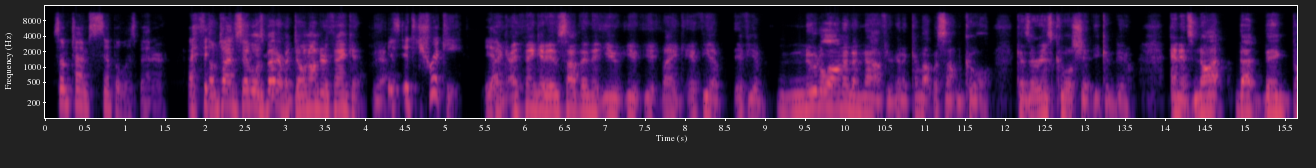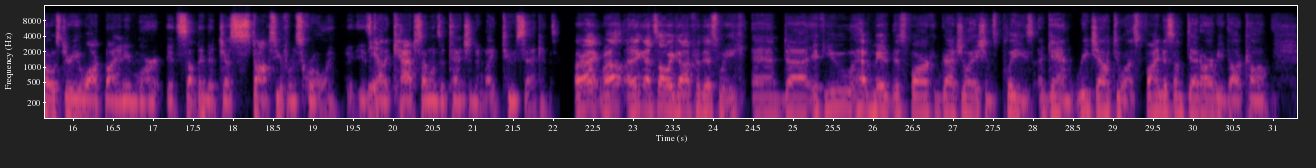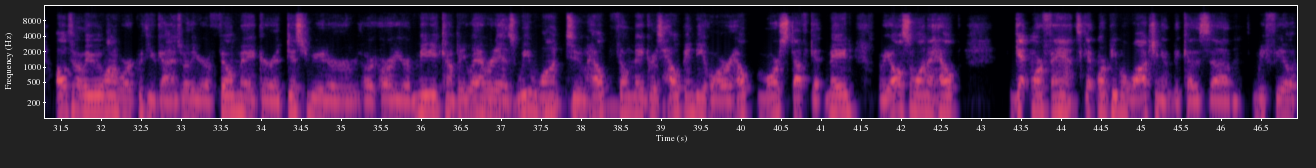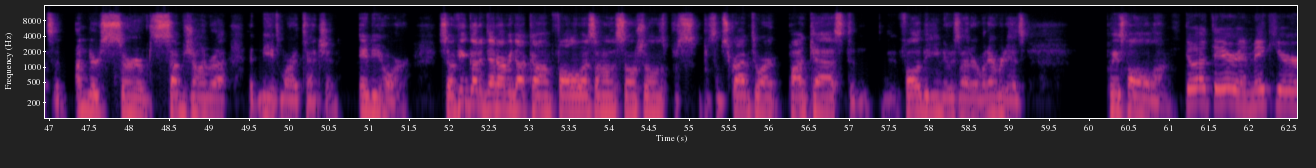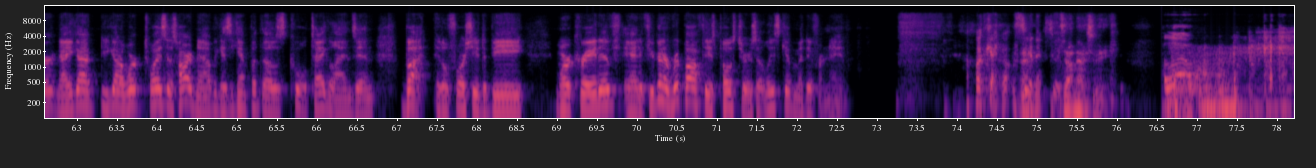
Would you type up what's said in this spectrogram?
sometimes simple is better. I think Sometimes simple is better, but don't underthink it. Yeah. it's it's tricky. Yeah, Like I think it is something that you, you you like if you if you noodle on it enough, you're gonna come up with something cool because there is cool shit you can do. And it's not that big poster you walk by anymore. It's something that just stops you from scrolling. It- It's Yeah. got to catch someone's attention in like two seconds. All right. Well, I think that's all we got for this week. And uh, if you have made it this far, congratulations. Please, again, reach out to us. Find us on deadharvey.com. Ultimately, we want to work with you guys, whether you're a filmmaker, a distributor, or, or, you're a media company, whatever it is. We want to help filmmakers, help indie horror, help more stuff get made. We also want to help get more fans, get more people watching them because um, we feel it's an underserved subgenre that needs more attention. Indie horror. So if you go to deadharvey.com, follow us on all the socials, subscribe to our podcast, and follow the e-newsletter, whatever it is. Please follow along. go out there and make your now you got you got to work twice as hard now because you can't put those cool taglines in but it'll force you to be more creative and if you're going to rip off these posters at least give them a different name okay i'll see you next week Until next week. Hello?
